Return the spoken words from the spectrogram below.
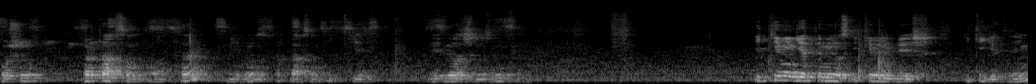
qo'shib 1 taqsim 6 minus 1 taqsim 2 deb yozishimiz mumkin 2007 minus 2005 2 ga teng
